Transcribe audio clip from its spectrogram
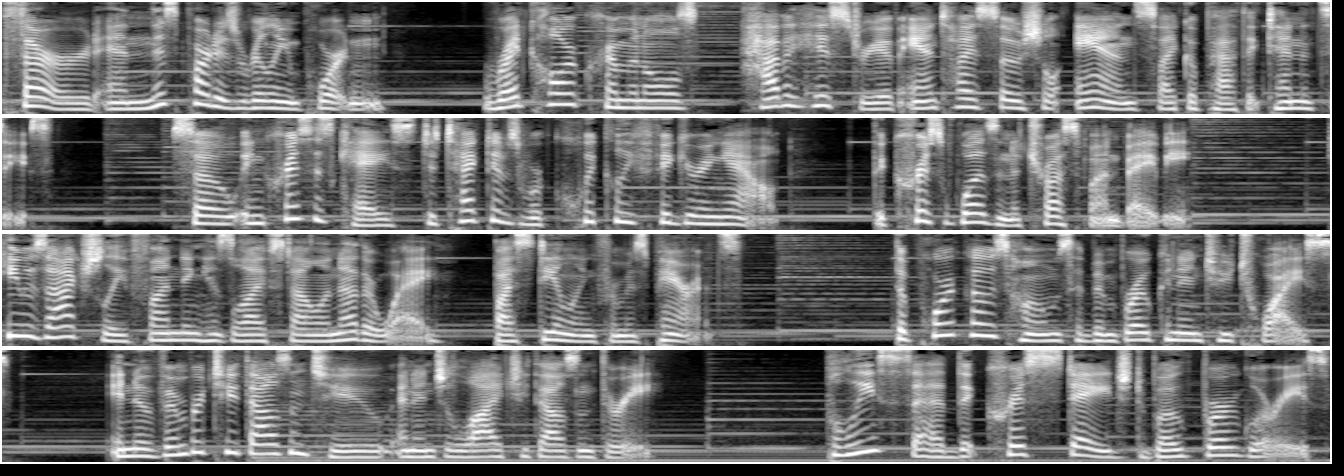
Third, and this part is really important, red collar criminals have a history of antisocial and psychopathic tendencies. So, in Chris's case, detectives were quickly figuring out that Chris wasn't a trust fund baby. He was actually funding his lifestyle another way by stealing from his parents. The Porcos' homes had been broken into twice in November 2002 and in July 2003. Police said that Chris staged both burglaries,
